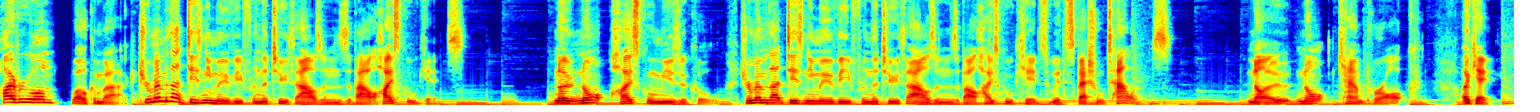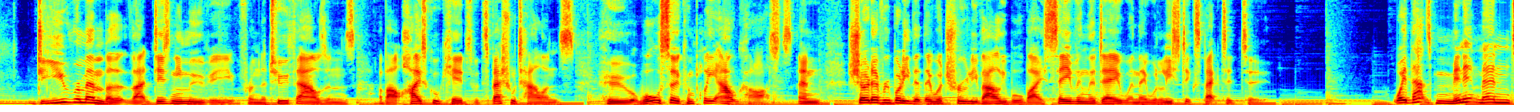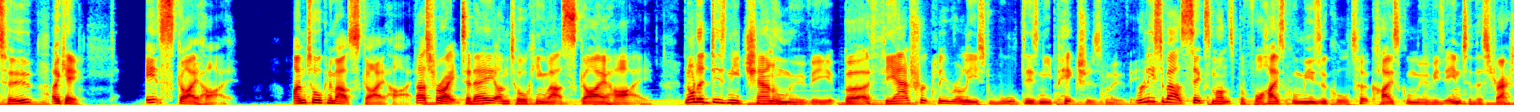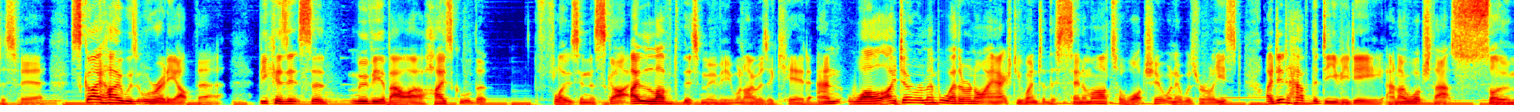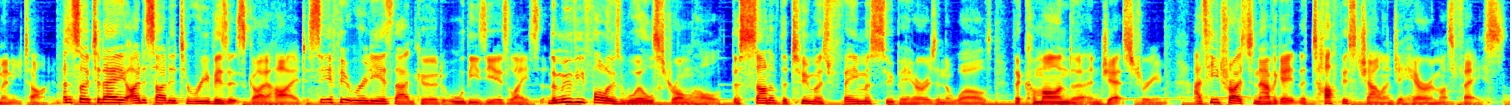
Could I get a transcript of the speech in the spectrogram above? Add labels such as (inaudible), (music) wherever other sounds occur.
Hi everyone, welcome back. Do you remember that Disney movie from the 2000s about high school kids? No, not High School Musical. Do you remember that Disney movie from the 2000s about high school kids with special talents? No, not Camp Rock. Okay, do you remember that Disney movie from the 2000s about high school kids with special talents who were also complete outcasts and showed everybody that they were truly valuable by saving the day when they were least expected to? Wait, that's Minutemen too? Okay, it's Sky High. I'm talking about Sky High. That's right, today I'm talking about Sky High. Not a Disney Channel movie, but a theatrically released Walt Disney Pictures movie. Released about six months before High School Musical took high school movies into the stratosphere, Sky High was already up there, because it's a movie about a high school that floats in the sky. I loved this movie when I was a kid, and while I don't remember whether or not I actually went to the cinema to watch it when it was released, I did have the DVD, and I watched that so many times. And so today, I decided to revisit Sky High to see if it really is that good all these years later. The movie follows Will Stronghold, the son of the two most famous superheroes in the world, the Commander and Jetstream, as he tries to navigate the toughest challenge a hero must face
